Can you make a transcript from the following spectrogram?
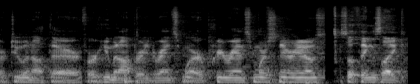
are doing out there for human operated ransomware, pre-ransomware scenarios. So things like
